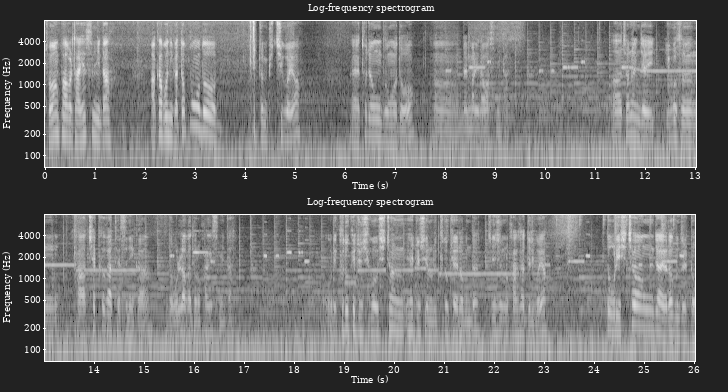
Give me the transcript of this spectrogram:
조항 파악을 다 했습니다. 아까 보니까 떡붕어도 좀 비치고요. 예, 토종 붕어도 어, 몇 마리 나왔습니다. 어, 저는 이제 이곳은 다 체크가 됐으니까 이제 올라가도록 하겠습니다. 우리 구독해 주시고 시청해 주신 우리 구독자 여러분들 진심으로 감사드리고요. 또 우리 시청자 여러분들도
